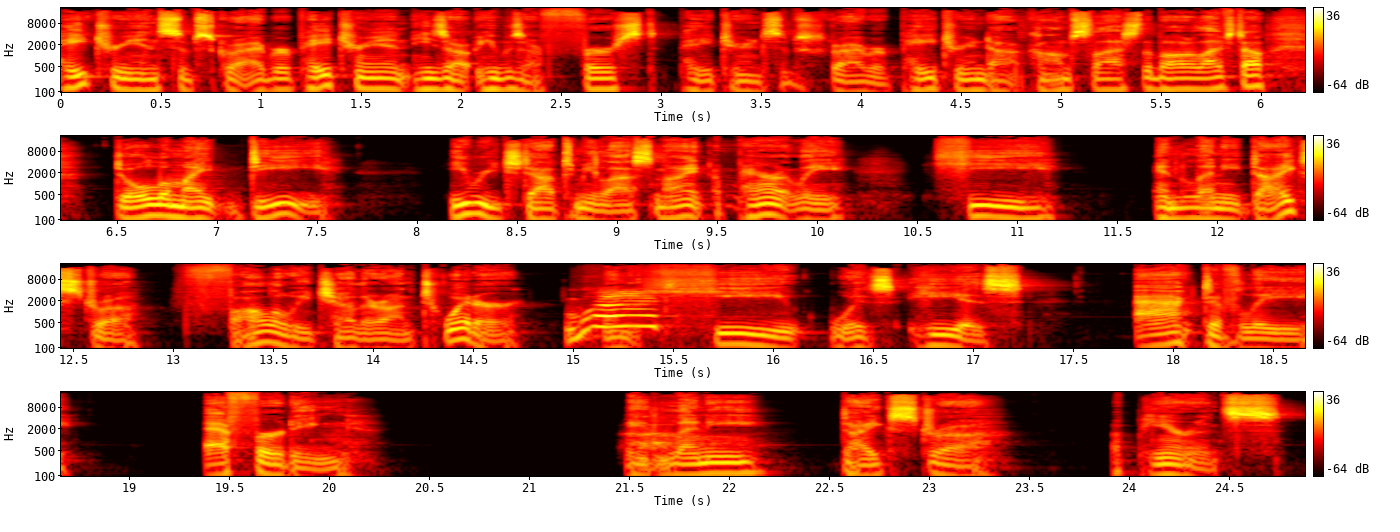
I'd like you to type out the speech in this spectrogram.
Patreon subscriber, Patreon, he's our he was our first Patreon subscriber, patreon.com slash the baller lifestyle. Dolomite D. He reached out to me last night. Apparently, he and Lenny Dykstra follow each other on Twitter. What? he was he is actively efforting a ah. Lenny Dykstra appearance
